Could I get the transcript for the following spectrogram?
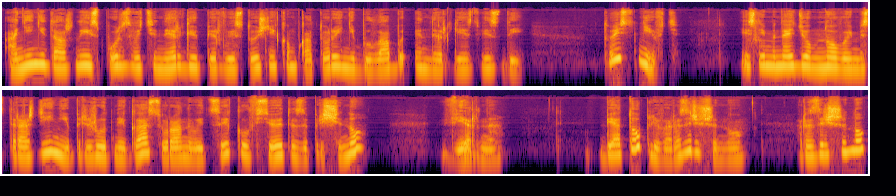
Они не должны использовать энергию первоисточником которой не была бы энергия звезды, то есть нефть. Если мы найдем новое месторождение, природный газ, урановый цикл, все это запрещено? Верно. Биотопливо разрешено. Разрешено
